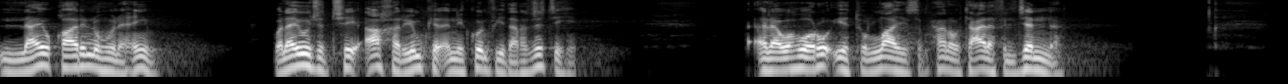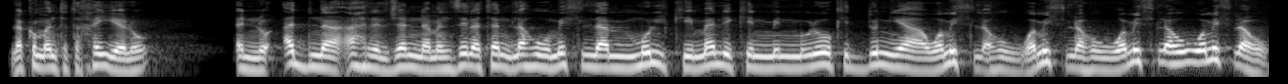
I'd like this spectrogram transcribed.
لا يقارنه نعيم ولا يوجد شيء آخر يمكن أن يكون في درجته. ألا وهو رؤية الله سبحانه وتعالى في الجنة. لكم أن تتخيلوا أنه أدنى أهل الجنة منزلة له مثل ملك ملك من ملوك الدنيا ومثله ومثله ومثله ومثله.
